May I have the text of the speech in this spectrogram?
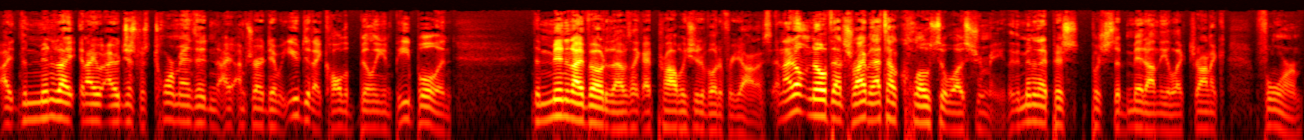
I, the minute I and I, I just was tormented, and I, am sure I did what you did. I called a billion people, and the minute I voted, I was like, I probably should have voted for Giannis. And I don't know if that's right, but that's how close it was for me. Like the minute I pushed push submit on the electronic form,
